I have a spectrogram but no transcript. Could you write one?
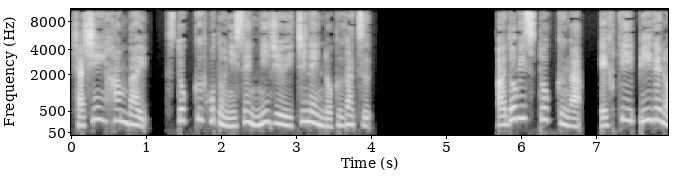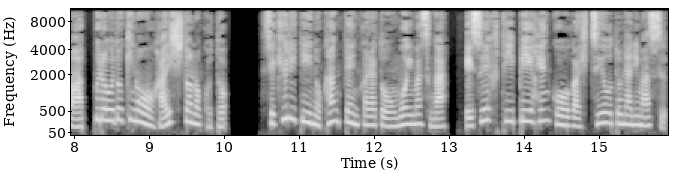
写真販売ストックフォト2021年6月。Adobe Stock が FTP でのアップロード機能廃止とのこと。セキュリティの観点からと思いますが、SFTP 変更が必要となります。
